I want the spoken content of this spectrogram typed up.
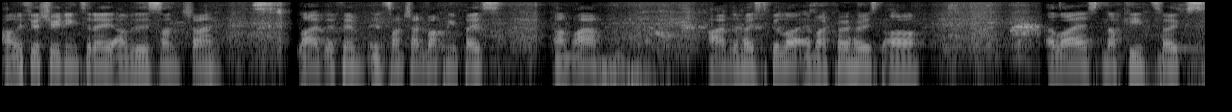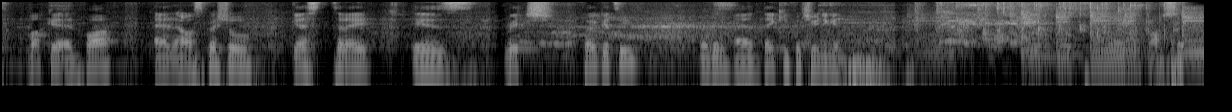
Um, if you're tuning today, um, this is Sunshine Live FM in Sunshine Marketing Place. Um, I'm I'm the host Phila, and my co-hosts are Elias, Nucky, Tokes, Bucket, and Hua. And our special guest today is Rich Fogarty. And thank you for tuning in. I'm so-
